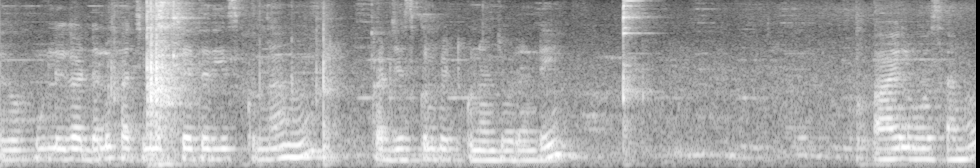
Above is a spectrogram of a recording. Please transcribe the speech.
ఇగో ఉల్లిగడ్డలు పచ్చిమిర్చి అయితే తీసుకున్నాను. కట్ చేసుకొని పెట్టుకున్నాను చూడండి. ఆయిల్ పోసాను.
